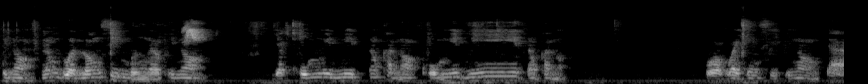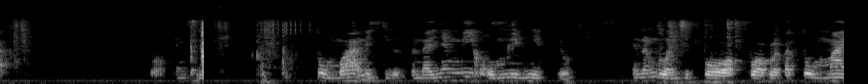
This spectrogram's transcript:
พี่น้องน้ำด่วนลองซิมเบิ่งแล้วพี่น้องอยากคมนิดๆน้องขนมคมนิดๆน้องขนมบอกไว้จังสีพี่น้องจ้าบอกจังสีต้มว่าในจืดเปันใดยังมีขมนิดๆอยู่ ในน้ำด่วนสิปอกปอกแล้วก็ต้มใหม่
